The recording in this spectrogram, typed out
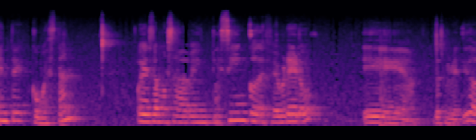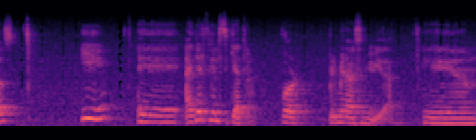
gente? ¿Cómo están? Hoy estamos a 25 de febrero eh, 2022 y eh, ayer fui al psiquiatra por primera vez en mi vida. Eh,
